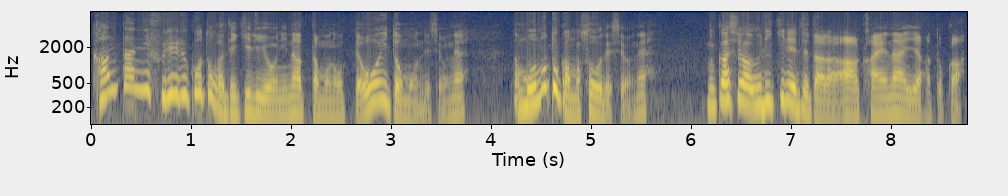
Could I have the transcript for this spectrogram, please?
簡単に触れることができるようになったものって多いと思うんですよね。物とかもそうですよね。昔は売り切れてたらああ買えないやとか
